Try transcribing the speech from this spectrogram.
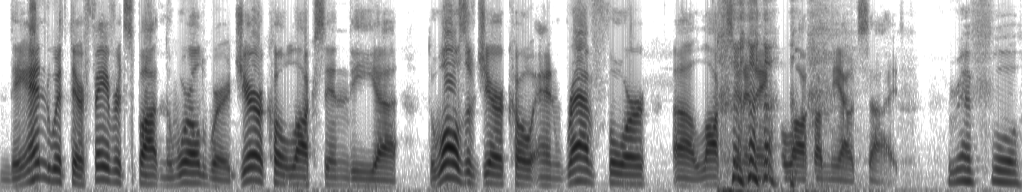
They end with their favorite spot in the world where Jericho locks in the uh, the walls of Jericho and Rav Four uh, locks in an ankle lock on the outside. Rav Four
